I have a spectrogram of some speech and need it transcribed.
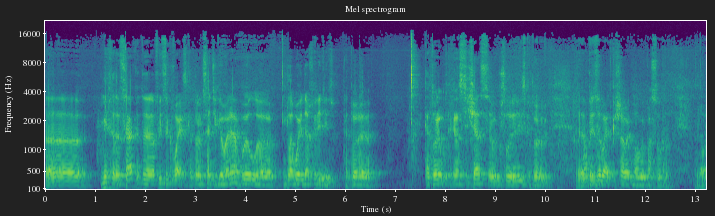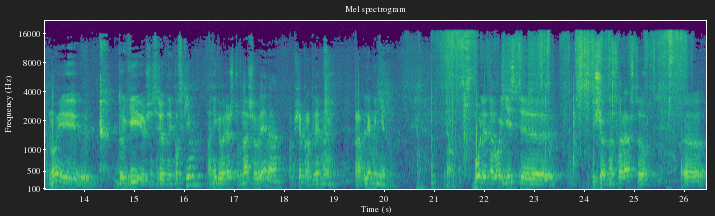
э, Исхак, это Раф Ицек Вайс, который, кстати говоря, был э, главой Ида Харидит, который, который вот как раз сейчас выпустил релиз, который э, призывает кашевать новую посуду. Вот. Ну и другие очень серьезные пуским, они говорят, что в наше время вообще проблемы, проблемы нету. Вот. Более того, есть э, еще одна свара, что э,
